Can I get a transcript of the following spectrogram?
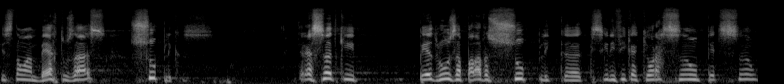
estão abertos às súplicas. Interessante que Pedro usa a palavra súplica, que significa que oração, petição.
